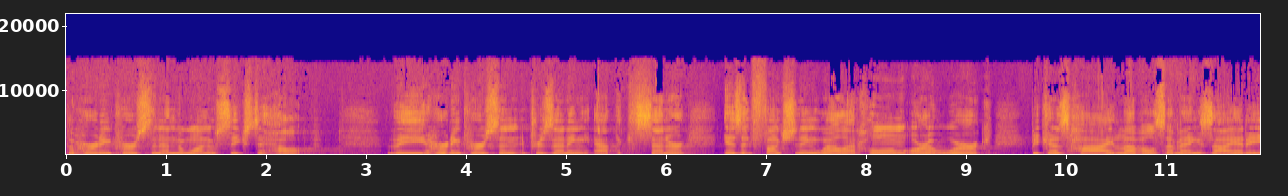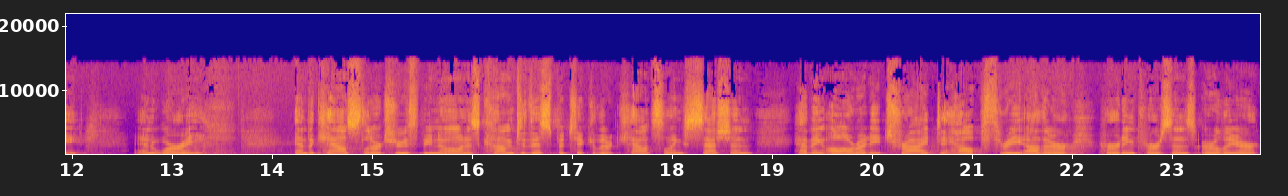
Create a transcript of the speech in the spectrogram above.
the hurting person and the one who seeks to help. The hurting person presenting at the center isn't functioning well at home or at work because high levels of anxiety and worry. And the counselor, truth be known, has come to this particular counseling session having already tried to help three other hurting persons earlier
